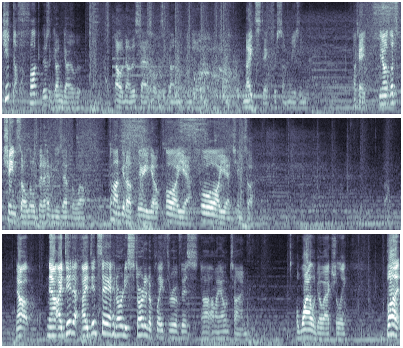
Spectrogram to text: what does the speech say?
Get the fuck! There's a gun guy over. Oh no, this asshole has a gun and a nightstick for some reason. Okay, you know what? Let's chainsaw a little bit. I haven't used that for a while. Come on, get up. There you go. Oh, yeah. Oh, yeah, chainsaw. Now, now I did I did say I had already started a playthrough of this uh, on my own time. A while ago, actually. But,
